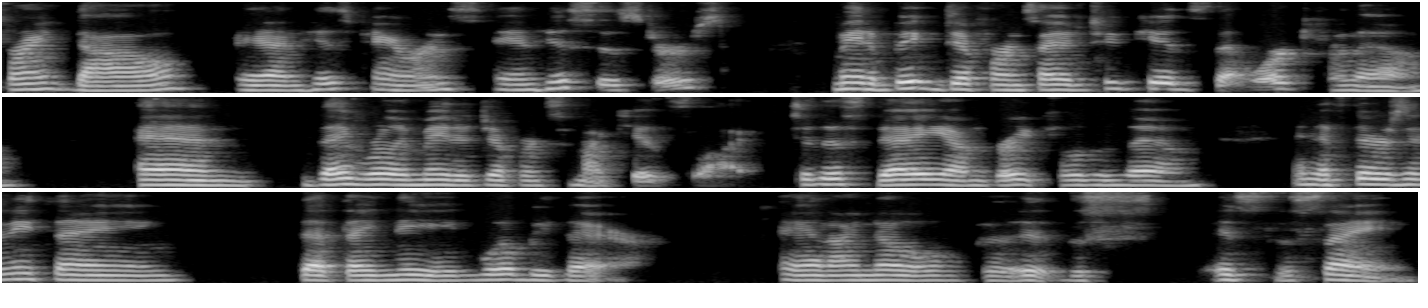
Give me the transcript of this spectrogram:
Frank Dial and his parents and his sisters made a big difference. I had two kids that worked for them, and they really made a difference in my kids' life. To this day, I'm grateful to them. And if there's anything that they need, we'll be there. And I know it's, it's the same.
